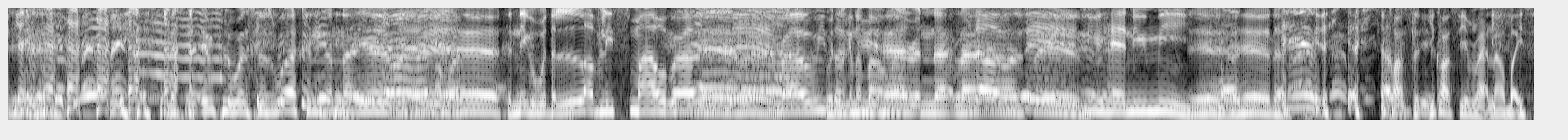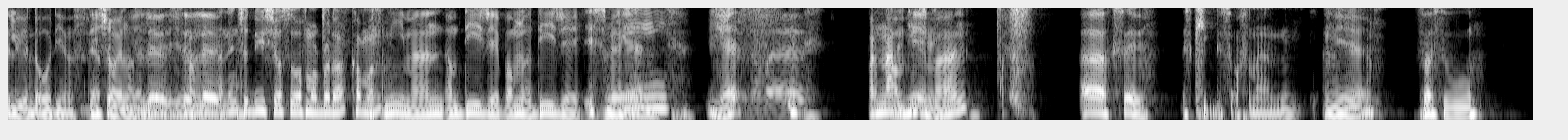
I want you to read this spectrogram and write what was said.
Mr. Influencers working and that, yeah, yeah, yeah. The nigga with the lovely smile, bro. Yeah, bro. We With the talking new about hair man. and that, like, You know what I'm saying? New hair, new me. Yeah, I hear that. You can't, see, you can't see him right now, but he's saluting the audience. He's showing love. Salute, salute. And introduce yourself, my brother. Come on. It's me, man. I'm DJ, but I'm not a DJ. It's me. Yes. But I'm not I'm a DJ. here, man. Uh, so let's kick this off, man. Yeah. First of all,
